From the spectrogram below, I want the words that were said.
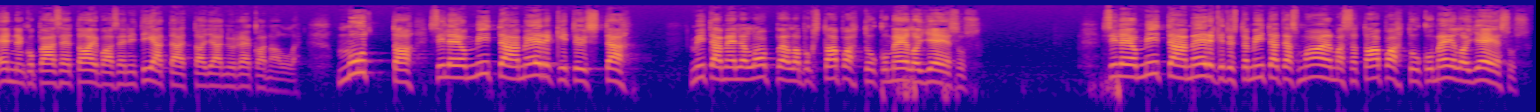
ennen kuin pääsee taivaaseen, niin tietää, että on jäänyt rekanalle. Mutta sillä ei ole mitään merkitystä, mitä meille loppujen lopuksi tapahtuu, kun meillä on Jeesus. Sillä ei ole mitään merkitystä, mitä tässä maailmassa tapahtuu, kun meillä on Jeesus.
